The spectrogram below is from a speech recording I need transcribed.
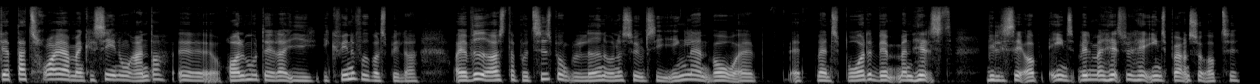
der, der tror jeg, man kan se nogle andre øh, rollemodeller i, i kvindefodboldspillere. Og jeg ved også, der på et tidspunkt blev lavet en undersøgelse i England, hvor øh, at man spurgte, hvem man helst ville se op, ens, hvem man helst ville have ens børn så op til.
